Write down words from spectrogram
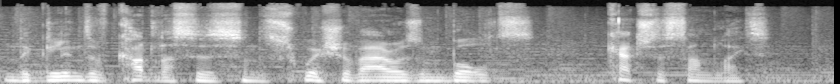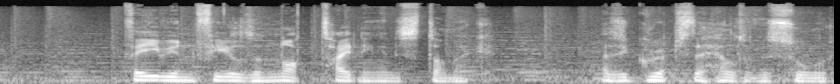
and the glint of cutlasses and the swish of arrows and bolts catch the sunlight. Favian feels a knot tightening in his stomach as he grips the hilt of his sword,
